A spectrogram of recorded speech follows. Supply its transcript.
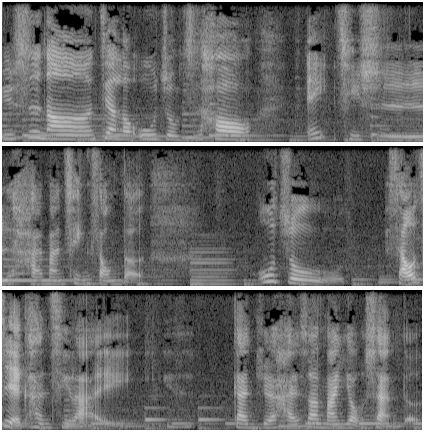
于是呢，见了屋主之后，哎，其实还蛮轻松的。屋主小姐看起来感觉还算蛮友善的。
